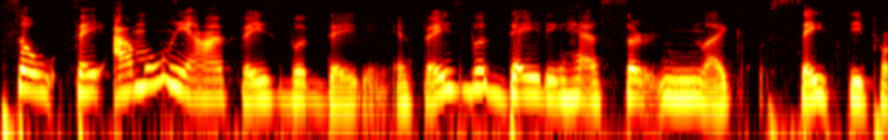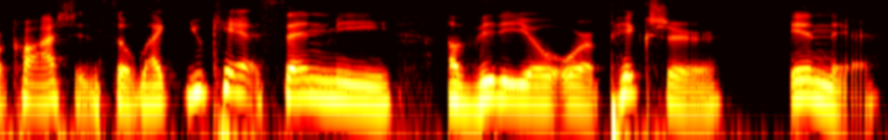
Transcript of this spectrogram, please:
so fa- I'm only on Facebook dating, and Facebook dating has certain like safety precautions. So like you can't send me a video or a picture in there.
